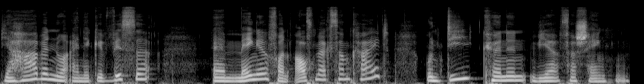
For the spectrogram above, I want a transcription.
Wir haben nur eine gewisse äh, Menge von Aufmerksamkeit und die können wir verschenken.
